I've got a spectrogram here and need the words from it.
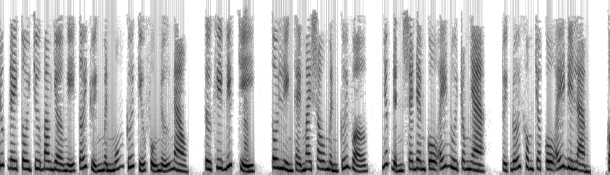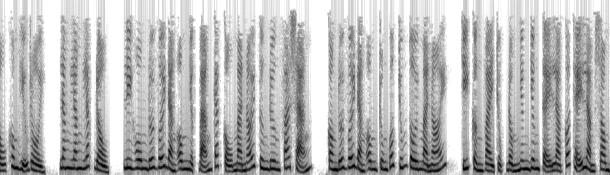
trước đây tôi chưa bao giờ nghĩ tới chuyện mình muốn cưới kiểu phụ nữ nào, từ khi biết chị, tôi liền thề mai sau mình cưới vợ, nhất định sẽ đem cô ấy nuôi trong nhà, tuyệt đối không cho cô ấy đi làm, cậu không hiểu rồi, lăng lăng lắc đầu, ly hôn đối với đàn ông Nhật Bản các cậu mà nói tương đương phá sản, còn đối với đàn ông Trung Quốc chúng tôi mà nói, chỉ cần vài chục đồng nhân dân tệ là có thể làm xong,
